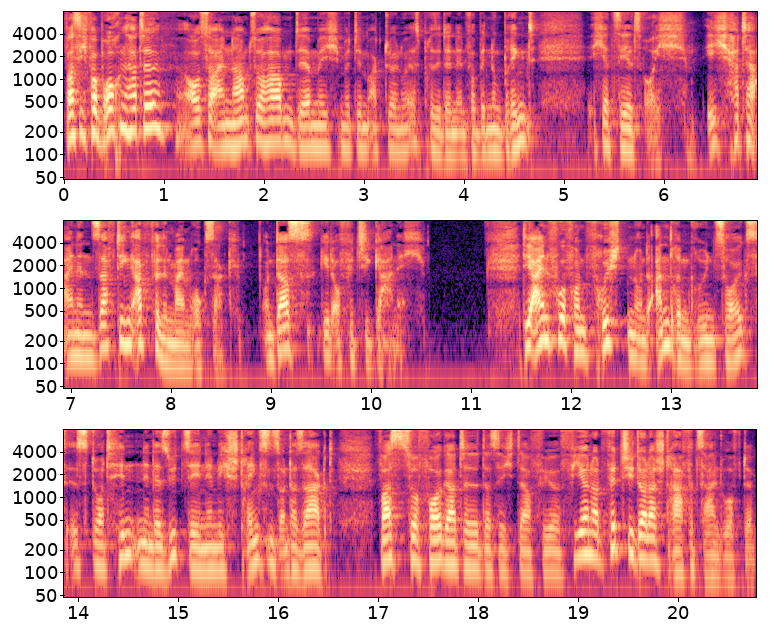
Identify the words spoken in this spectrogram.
Was ich verbrochen hatte, außer einen Namen zu haben, der mich mit dem aktuellen US-Präsidenten in Verbindung bringt, ich erzähl's euch. Ich hatte einen saftigen Apfel in meinem Rucksack. Und das geht auf Fidschi gar nicht. Die Einfuhr von Früchten und anderem Grünzeugs ist dort hinten in der Südsee nämlich strengstens untersagt, was zur Folge hatte, dass ich dafür 400 Fidschi-Dollar Strafe zahlen durfte.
